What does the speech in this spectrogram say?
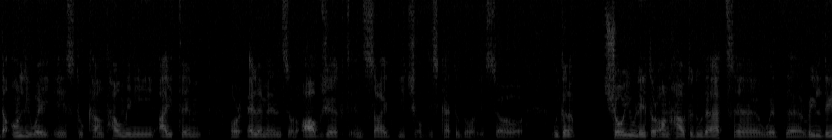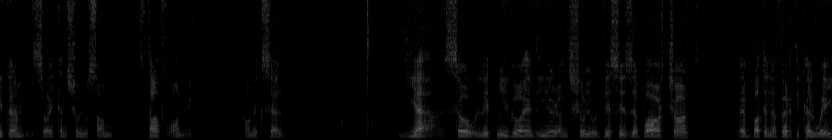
the only way is to count how many item or elements or objects inside each of these categories. So we're gonna show you later on how to do that uh, with the real data. So I can show you some stuff on on Excel. Yeah, so let me go ahead here and show you. This is a bar chart, uh, but in a vertical way.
